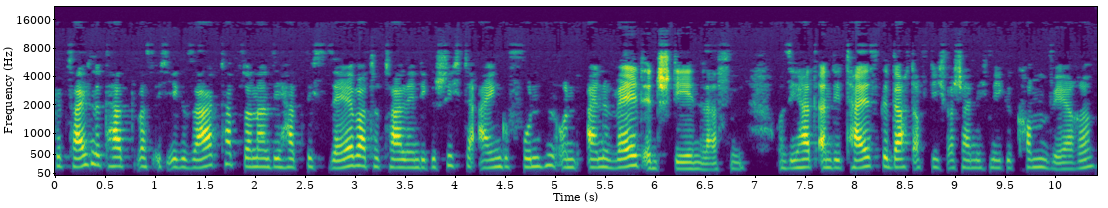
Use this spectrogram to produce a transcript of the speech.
gezeichnet hat, was ich ihr gesagt habe, sondern sie hat sich selber total in die Geschichte eingefunden und eine Welt entstehen lassen. Und sie hat an Details gedacht, auf die ich wahrscheinlich nie gekommen wäre.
